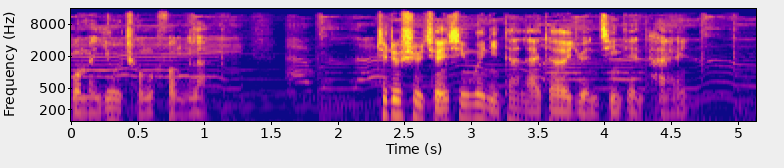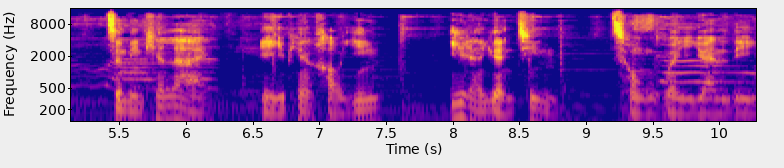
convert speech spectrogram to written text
我们又重逢了。这就是全新为你带来的远近电台，自明天籁，一片好音，依然远近，从未远离。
